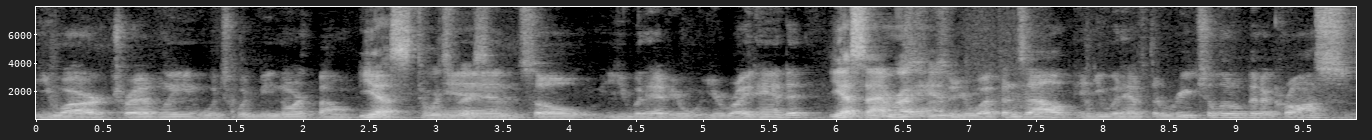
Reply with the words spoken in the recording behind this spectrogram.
You are traveling, which would be northbound. Yes, towards. And so you would have your, your right-handed? Yes, I am right-handed. So your weapon's out, and you would have to reach a little bit across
